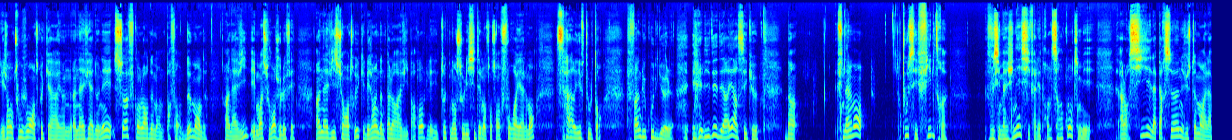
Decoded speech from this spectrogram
Les gens ont toujours un truc, un avis à donner, sauf qu'on leur demande. Parfois, on demande un avis, et moi souvent je le fais. Un avis sur un truc, et les gens ne donnent pas leur avis. Par contre, les trucs non sollicités dont on s'en fout royalement, ça arrive tout le temps. Fin du coup de gueule. Et l'idée derrière, c'est que, ben, finalement, tous ces filtres, vous imaginez s'il fallait prendre ça en compte, mais alors si la personne justement elle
